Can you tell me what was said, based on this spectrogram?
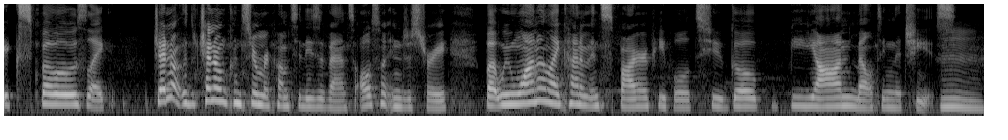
expose like general the general consumer comes to these events also industry but we want to like kind of inspire people to go beyond melting the cheese. Mm.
